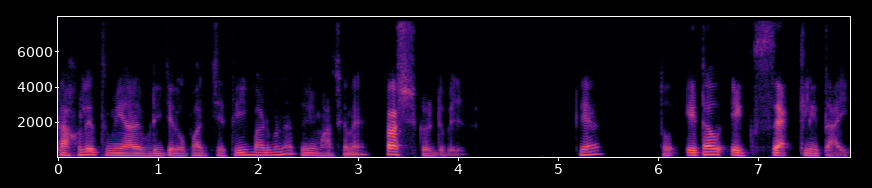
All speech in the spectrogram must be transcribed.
তাহলে তুমি আর ব্রিজের ওপার যেতেই পারবে না, তুমি মাঝখানে ট্রাস করে ডুবে যাবে। ক্লিয়ার তো এটাও এক্স্যাক্টলি তাই।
